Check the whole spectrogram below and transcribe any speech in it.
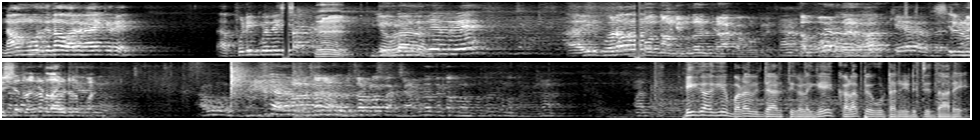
ನಾವ್ ಮೂರ್ ದಿನ ಹೊರಗೆ ಹಾಕಿರಿ. ಆ ಪುಡಿ ಕೊಲಿ ಹ್ಮ್ ಇವ್ ಬಂದಿದ್ದಿಲ್ರಿ ಆ, ಇದು ನಾವು ನಿಮ್ದಂತ ಹೇಳಕ್ ಆಗೋಲ್ರಿ. ತಪ್ಪು. ಇಲ್ಲಿ ನುಸಿ ರಗಡ್ದಾವ್ ಇಡ್ರಪ್ಪ. ಹೀಗಾಗಿ ಬಡ ವಿದ್ಯಾರ್ಥಿಗಳಿಗೆ ಕಳಪೆ ಊಟ ನೀಡುತ್ತಿದ್ದಾರೆ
